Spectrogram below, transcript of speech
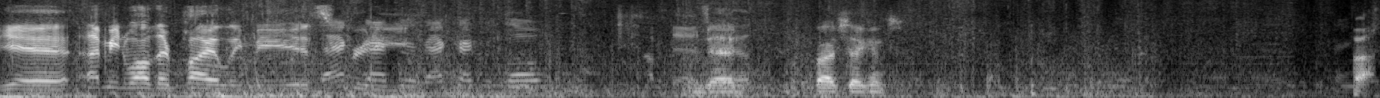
Yeah, I mean, while they're piling me, it's Backtrack pretty. here. Backtrack is low. I'm dead. I'm dead. Five seconds. Fuck.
